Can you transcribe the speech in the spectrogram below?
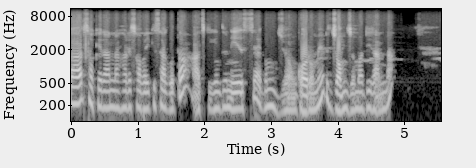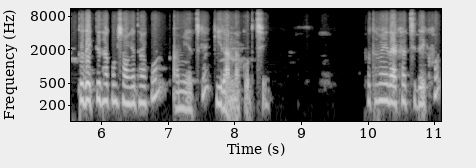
নমস্কার শখের রান্নাঘরে সবাইকে স্বাগত। আজকে কিন্তু নিয়ে এসেছি একদম গরমের জমজমাটি রান্না। তো দেখতে থাকুন, সঙ্গে থাকুন, আমি আজকে কি রান্না করছি। প্রথমেই দেখাচ্ছি, দেখুন,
